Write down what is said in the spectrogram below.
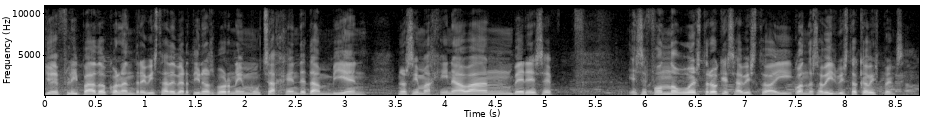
yo he flipado con la entrevista de Bertín Osborne y mucha gente también. No se imaginaban ver ese, ese fondo vuestro que se ha visto ahí. Cuando os habéis visto, ¿qué habéis pensado?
